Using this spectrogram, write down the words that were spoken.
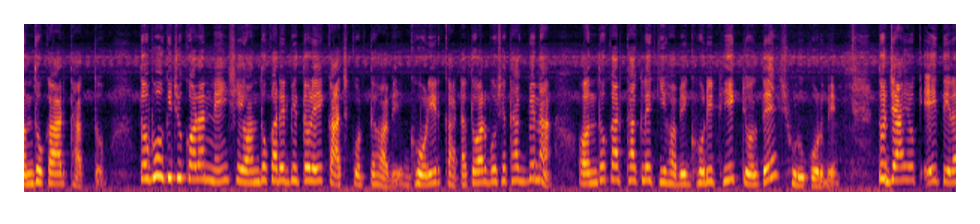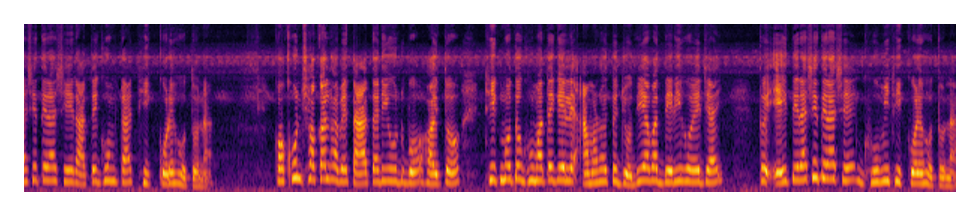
অন্ধকার থাকতো। তবুও কিছু করার নেই, সেই অন্ধকারের ভিতরেই কাজ করতে হবে। ঘড়ির কাঁটা তো আর বসে থাকবে না। অন্ধকার থাকলে কি হবে? ঘড়ি ঠিক চলতে শুরু করবে। তো যাই হোক, এই তেরাশে তেরাশে রাতে ঘুমটা ঠিক করে হতো না। কখন সকাল হবে তাড়াতাড়ি উঠবো, হয়তো ঠিক মতো ঘুমাতে গেলে আমার হয়তো যদি আবার দেরি হয়ে যায়। তো এই তেরাশে তেরাশে ঘুমই ঠিক করে হতো না।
